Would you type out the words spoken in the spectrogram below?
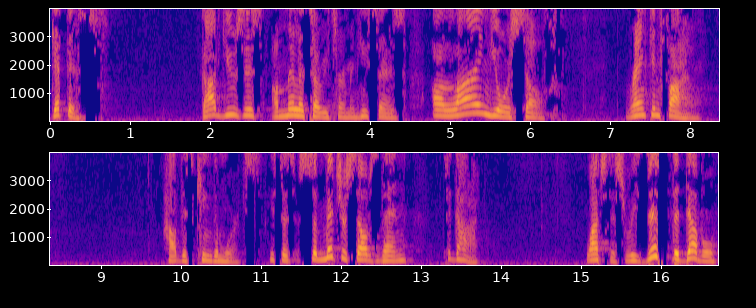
Get this. God uses a military term and he says, align yourself, rank and file, how this kingdom works. He says, submit yourselves then to God. Watch this. Resist the devil,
